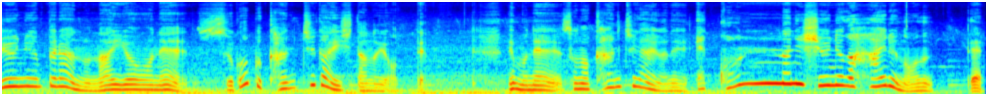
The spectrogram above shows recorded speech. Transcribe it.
収入プランの内容をねすごく勘違いしたのよって。でもねその勘違いがねえこんなに収入が入るの？って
